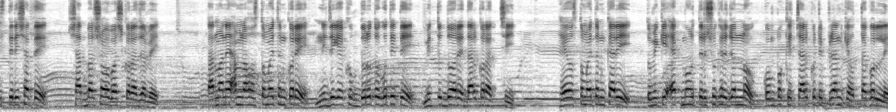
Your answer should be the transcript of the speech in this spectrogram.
স্ত্রীর সাথে সাতবার সহবাস করা যাবে। তার মানে আমরা হস্তমৈথুন করে নিজেকে খুব দ্রুত গতিতে মৃত্যুর দুয়ারে দাঁড় করাচ্ছি। হে হস্তমৈথুনকারী, তুমি কি এক মুহূর্তের সুখের জন্য কমপক্ষে চার কোটি প্রাণকে হত্যা করলে?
